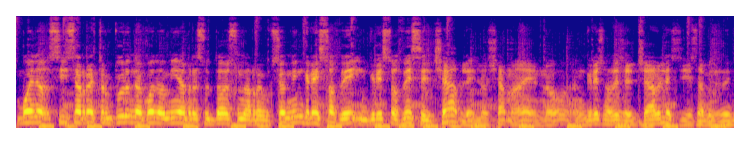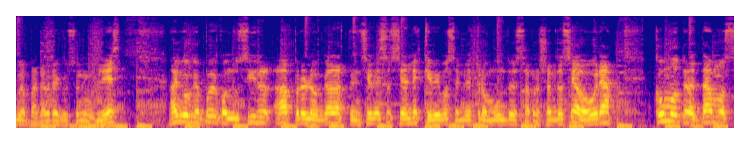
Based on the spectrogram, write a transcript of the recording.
Bueno, si se reestructura una economía, el resultado es una reducción de ingresos de ingresos desechables, lo llama él, ¿no? Ingresos desechables, y esa misma palabra que usó en inglés, algo que puede conducir a prolongadas tensiones sociales que vemos en nuestro mundo desarrollándose ahora. ¿Cómo tratamos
